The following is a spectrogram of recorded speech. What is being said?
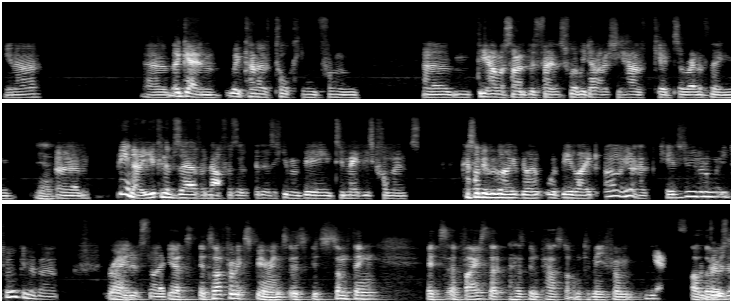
you know. Um, again, we're kind of talking from um, the other side of the fence where we don't actually have kids or anything. Yeah. Um, but, you know, you can observe enough as a, as a human being to make these comments. Because some people would be like, "Oh, you don't have kids. You don't know what you're talking about." Right. And it's like, yeah, it's, it's not from experience. It's it's something. It's advice that has been passed on to me from yes. Others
